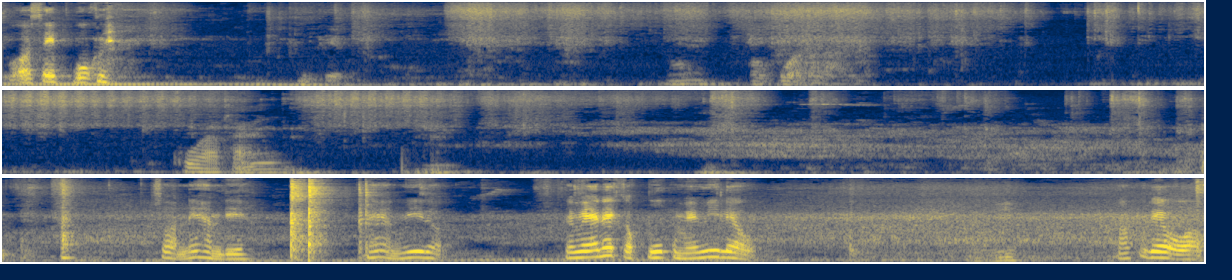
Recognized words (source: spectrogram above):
เอาใส่ปุกเนี่ย เผ็ดเขาขวดอะไร ขัว ค่ะสอนได้หันดีได้หันมีแล้วแต่แม่ได้กระปุกแม่มีแล้วอันนี้เอาผู้เดียวออก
